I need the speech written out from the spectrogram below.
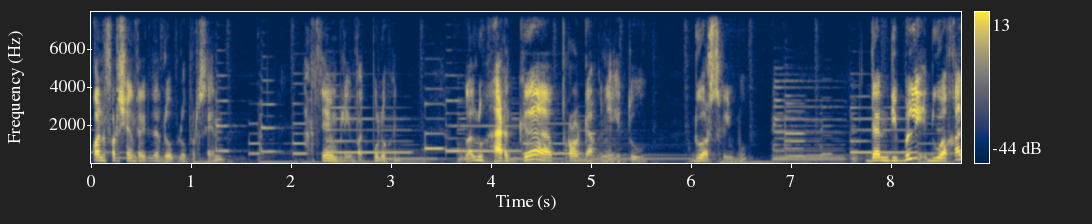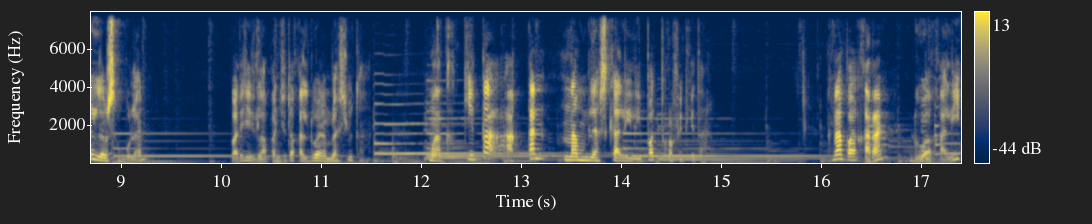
conversion rate kita 20%, artinya yang beli 40 kan. Lalu harga produknya itu 200 ribu, dan dibeli dua kali dalam sebulan, berarti jadi 8 juta kali 2, 16 juta. Maka kita akan 16 kali lipat profit kita. Kenapa? Karena dua kali,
